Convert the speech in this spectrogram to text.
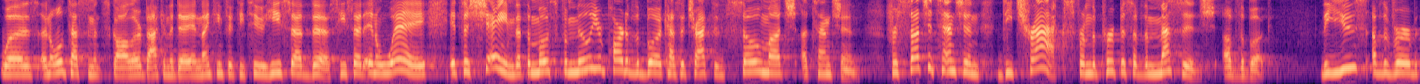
was an Old Testament scholar back in the day in 1952. He said this He said, In a way, it's a shame that the most familiar part of the book has attracted so much attention. For such attention detracts from the purpose of the message of the book. The use of the verb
